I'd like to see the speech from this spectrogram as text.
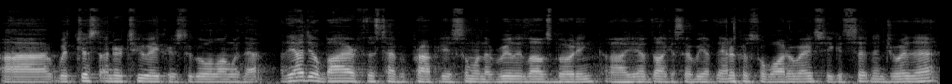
uh, with just under two acres to go along with that. The ideal buyer for this type of property is someone that really loves boating. Uh, you have, like I said, we have the Intercoastal Waterway, so you could sit and enjoy that.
